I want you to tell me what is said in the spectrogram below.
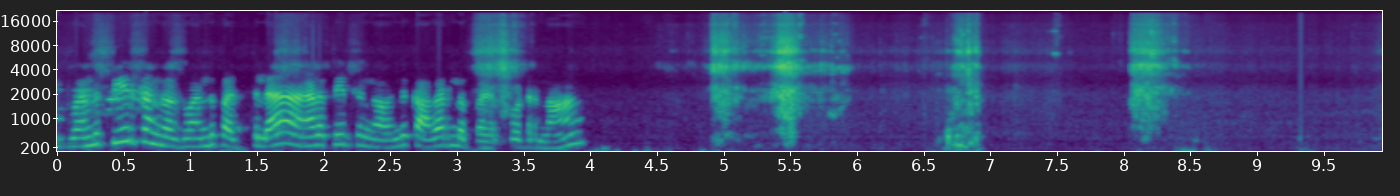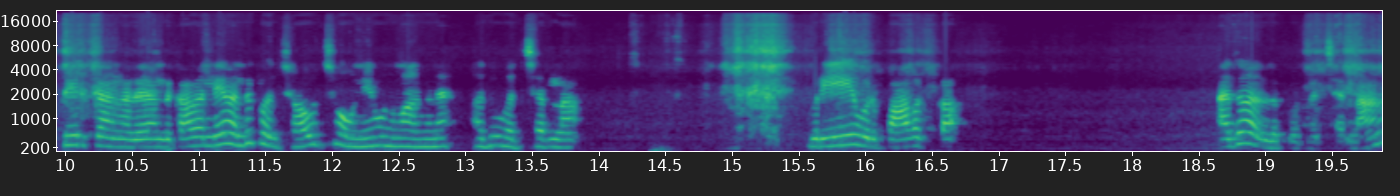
இப்போ வந்து பீர்க்கங்காய்க்கு வந்து பத்தில். அதனால் பீர்க்கங்காய் வந்து கவரில் ப போட்டுடலாம் பீர்க்கங்காய் அந்த கவர்லேயே வந்து கொஞ்சம் சவுச்சு ஒன்றே ஒன்று வாங்கினேன். அதுவும் வச்சிடலாம் ஒரே ஒரு பாவக்காய். அதுவும் அதில் போட்டு வச்சிடலாம்.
